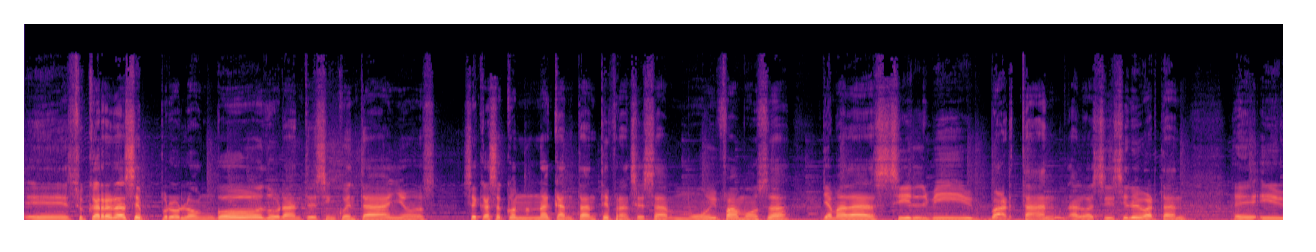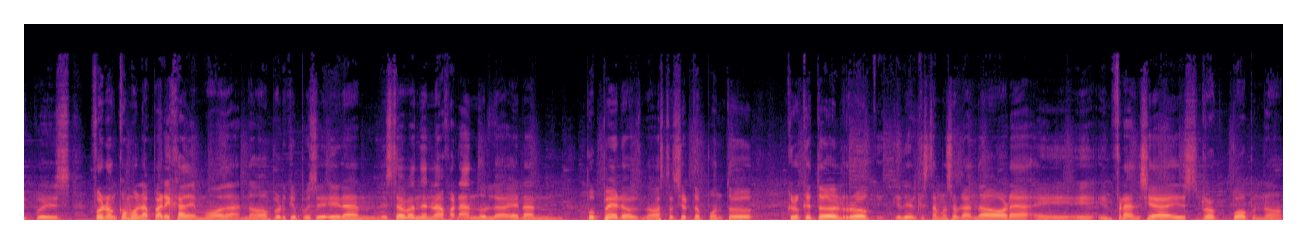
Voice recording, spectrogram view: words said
Eh, su carrera se prolongó durante 50 años. Se casó con una cantante francesa muy famosa llamada Sylvie Bartan, algo así, Sylvie Bartan. Eh, y pues fueron como la pareja de moda, ¿no? Porque pues eran, estaban en la farándula, eran poperos, ¿no? Hasta cierto punto creo que todo el rock del que estamos hablando ahora eh, en Francia es rock pop, ¿no?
